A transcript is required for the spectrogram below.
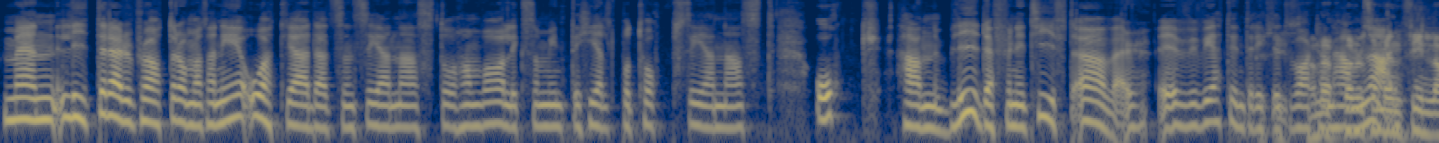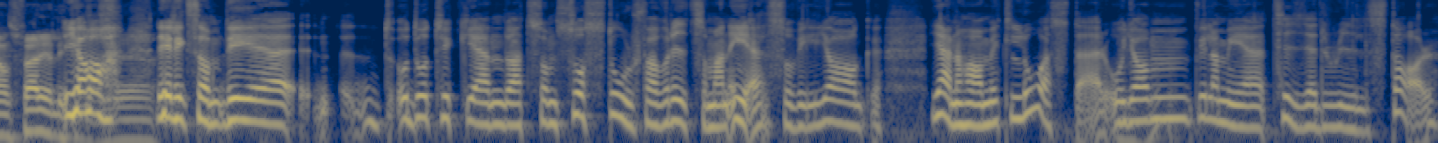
Men lite där du pratar om att han är åtgärdad sen senast och han var liksom inte helt på topp senast. Och han blir definitivt över. Eh, Vi vet inte riktigt Precis. vart han, han öppnar som hamnar. en finlandsfärja. Ja, Eh, det är liksom det är, och då tycker jag ändå att som så stor favorit som han är så vill jag gärna ha mitt lås där och jag vill ha med 10 The Real Star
